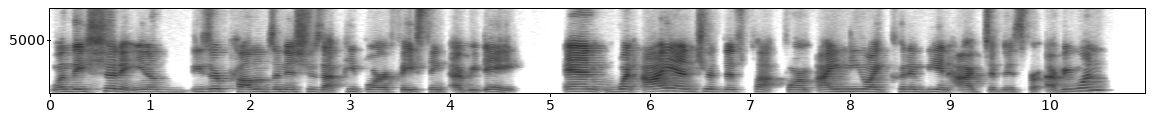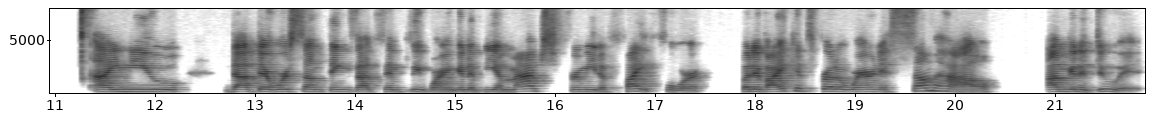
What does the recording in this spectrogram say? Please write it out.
when they shouldn't. You know, these are problems and issues that people are facing every day. And when I entered this platform, I knew I couldn't be an activist for everyone. I knew that there were some things that simply weren't going to be a match for me to fight for. But if I could spread awareness somehow, I'm going to do it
